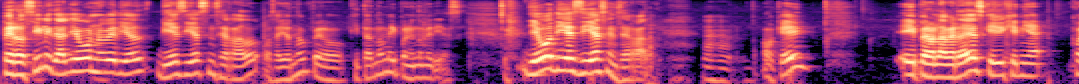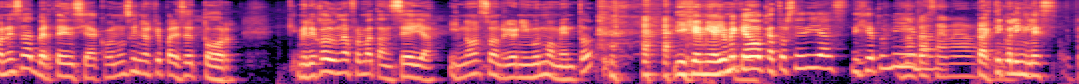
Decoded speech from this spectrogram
Pero sí, literal, llevo 9 días, 10 días encerrado. O sea, yo ando, pero quitándome y poniéndome días. Llevo 10 días encerrado. Ajá. ¿Ok? Y, pero la verdad es que yo dije, mira, con esa advertencia, con un señor que parece Thor, me lo dijo de una forma tan seria y no sonrió en ningún momento, dije, mira, yo me quedo 14 días. Dije, pues mira, No pasa nada. practico el inglés.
